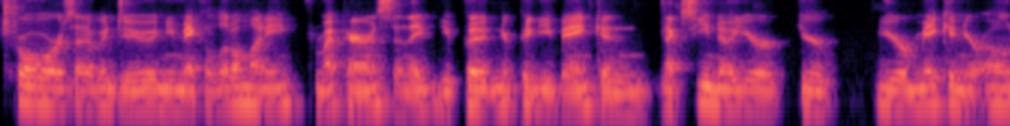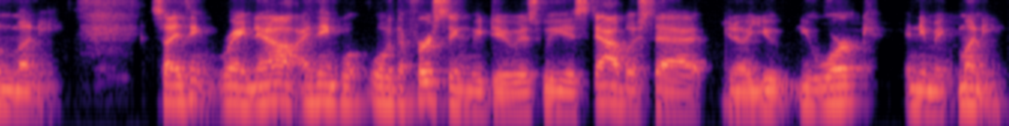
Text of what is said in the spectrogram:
chores that I would do, and you make a little money for my parents, and they you put it in your piggy bank, and next thing you know, you're you're you're making your own money. So I think right now, I think what, the first thing we do is we establish that you know you you work and you make money.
